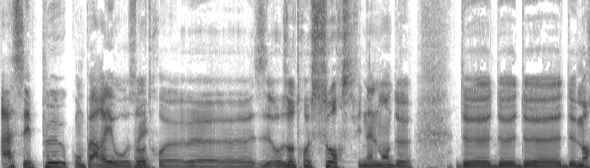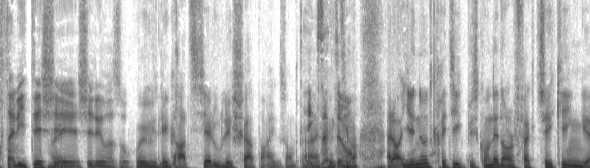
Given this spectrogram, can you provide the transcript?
assez peu comparé aux autres euh, aux autres sources finalement de de de de, de mortalité chez chez les oiseaux. Oui, les gratte-ciel ou les chats par exemple. Hein, Exactement. Alors il y a une autre critique puisqu'on est dans le fact-checking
